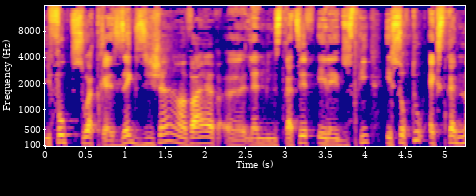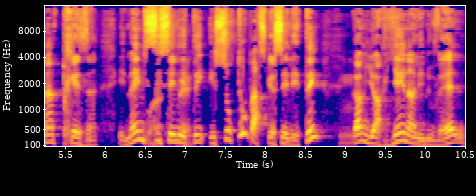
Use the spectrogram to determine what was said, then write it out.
il faut que tu sois très exigeant envers euh, l'administration et l'industrie est surtout extrêmement présent. Et même si c'est l'été, et surtout parce que c'est l'été, mm. comme il n'y a rien dans les nouvelles,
